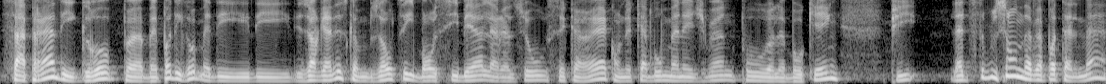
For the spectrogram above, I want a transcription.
ça prend des groupes, euh, ben pas des groupes, mais des, des, des organismes comme vous autres. Tu sais, Bon, CBL, la radio, c'est correct. On a Cabo Management pour le booking. Puis la distribution, on n'avait pas tellement.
